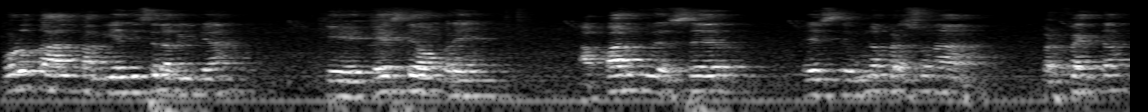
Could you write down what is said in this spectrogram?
Por lo tal, también dice la Biblia que este hombre, aparte de ser este, una persona perfecta,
